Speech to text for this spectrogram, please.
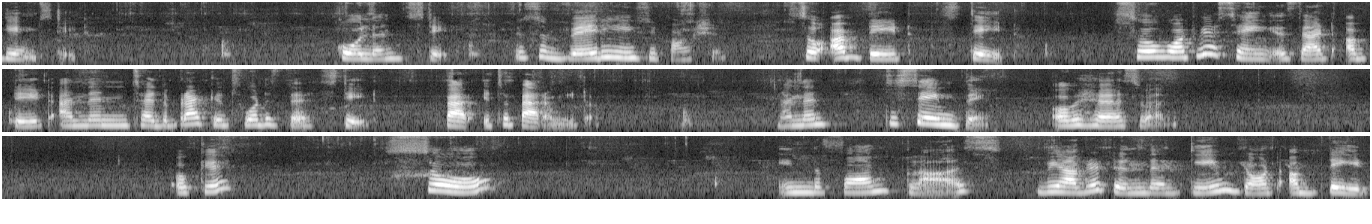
game state. Colon state it's a very easy function. So update state. So what we are saying is that update and then inside the brackets what is the state? Par it's a parameter. And then the same thing over here as well. Okay? So in the form class we have written that game dot update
